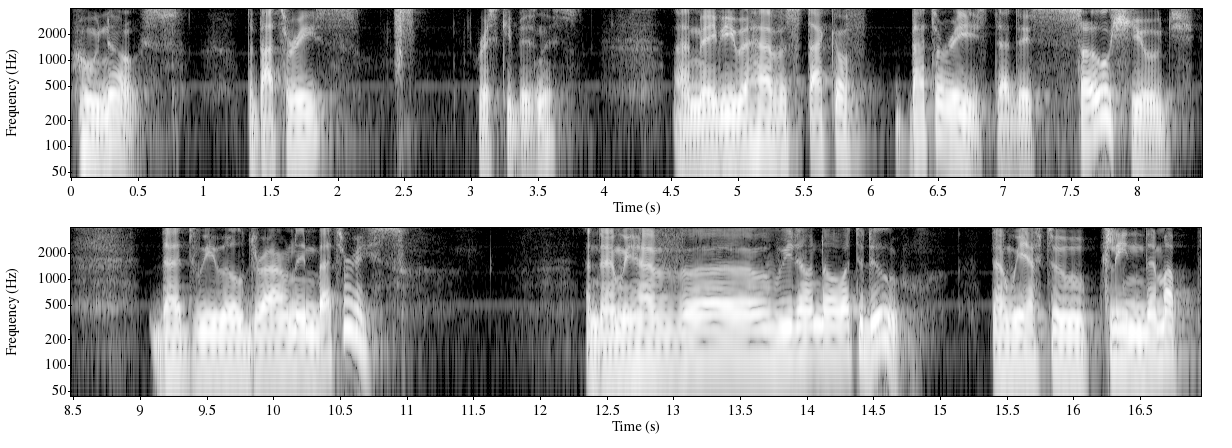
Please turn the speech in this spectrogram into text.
Who knows? The batteries, risky business. Uh, maybe we have a stack of batteries that is so huge that we will drown in batteries. And then we have, uh, we don't know what to do. Then we have to clean them up.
